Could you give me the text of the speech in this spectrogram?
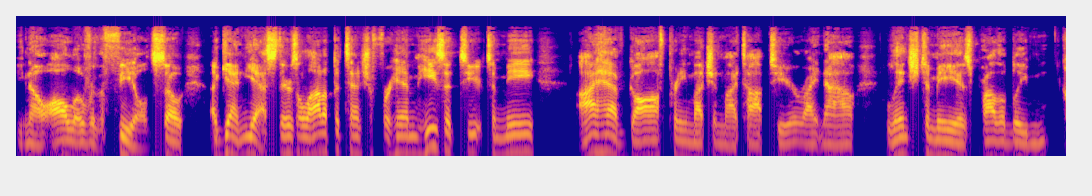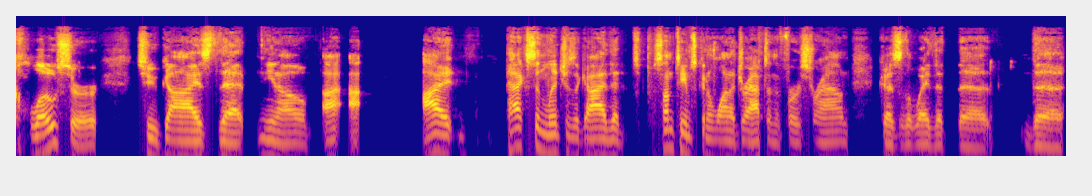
you know all over the field. So again yes there's a lot of potential for him. He's a tier to me i have Goff pretty much in my top tier right now. Lynch to me is probably closer to guys that you know i i, I Paxton Lynch is a guy that some teams going to want to draft in the first round because of the way that the the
